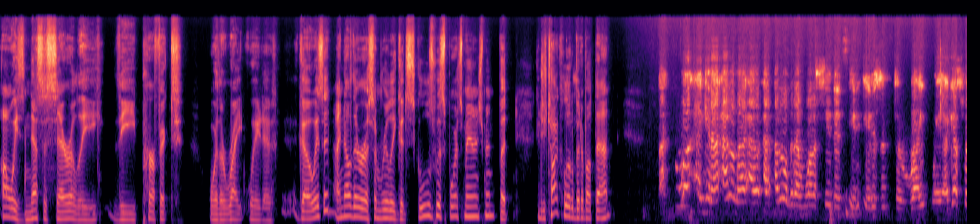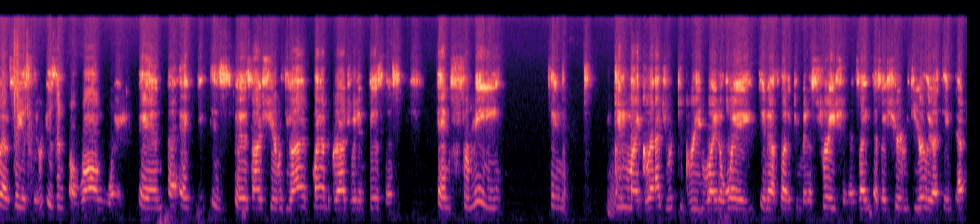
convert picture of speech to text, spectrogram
always necessarily the perfect or the right way to go, is it? I know there are some really good schools with sports management, but could you talk a little bit about that? Well, again, I, I don't know. I, I, don't know that I want to say that it, it isn't the right way. I guess what I would say is there isn't a wrong way. And uh, is, as I shared with you, I have my undergraduate in business, and for me, thing, getting my graduate degree right away in athletic administration, as I as I shared with you earlier, I think that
